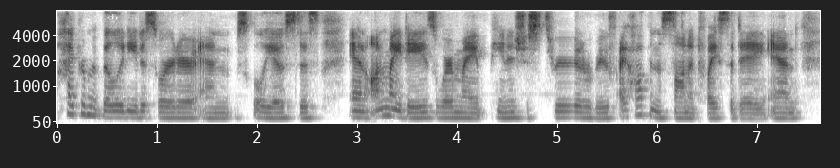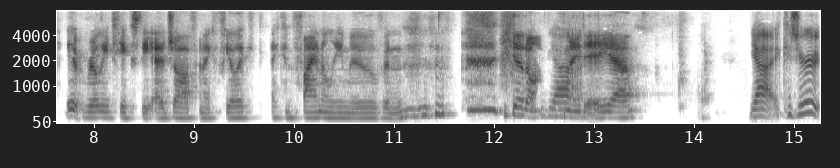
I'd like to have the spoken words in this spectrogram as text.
hypermobility disorder and scoliosis. And on my days where my pain is just through the roof, I hop in the sauna twice a day, and it really takes the edge off. And I feel like I can finally move and get on yeah. with my day. Yeah. Yeah, because you're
